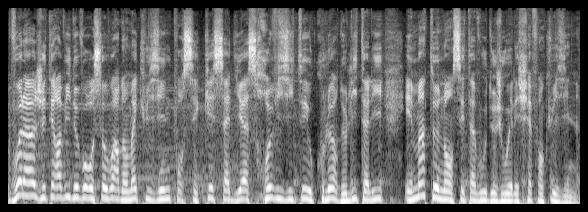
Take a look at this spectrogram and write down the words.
Voilà, j'étais ravi de vous recevoir dans ma cuisine pour ces quesadillas revisitées aux couleurs de l'Italie et maintenant c'est à vous de jouer les chefs en cuisine.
